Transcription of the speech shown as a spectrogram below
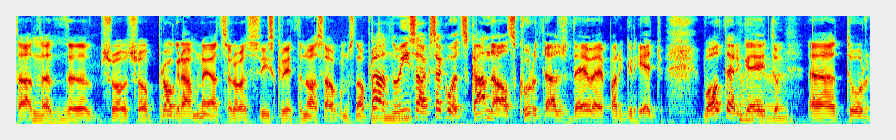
tātad mm. šo, šo programmu neatceros, izkrita nosaukums no prāta. Mm. Nu, mhm. īsāk sakot, skandāls, kuru daži dēvē par grieķu Watergate. Mm. Tur,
